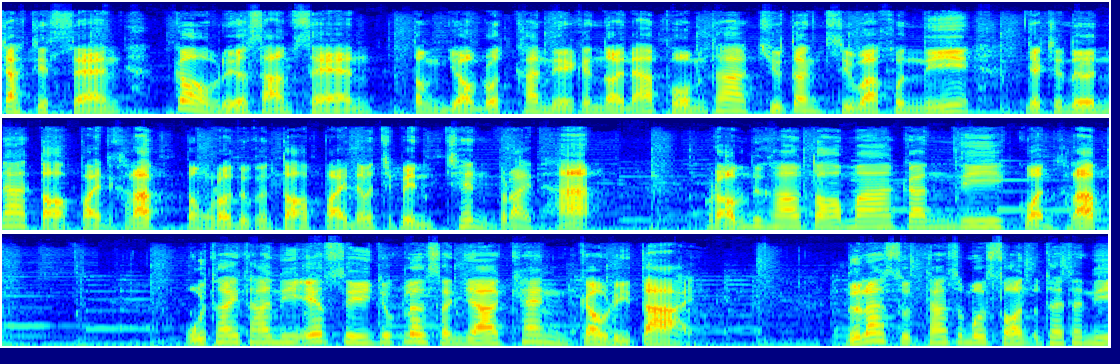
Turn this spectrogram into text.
จาก 7 0 0 0 0 0 ก็เหลือ 3 0 0 0 0 0 ต้องยอมลดค่าเหนื่อยกันหน่อยนะครับผม ถ้าคิวตันซิวาคนนี้ อยากจะเดินหน้าต่อไปนะครับ ต้องรอดูกันต่อไปนะว่าจะเป็นเช่นไรนะฮะ เรามาดูข่าวต่อมากันดีกว่าครับ อุทัยธานี FC ยกเลิกสัญญาแข่งเกาหลีใต้ โดยล่าสุดทางสโมสรอุทัยธานี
